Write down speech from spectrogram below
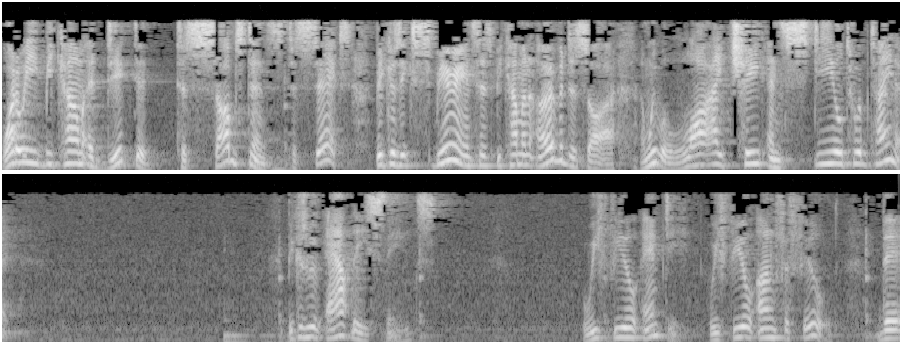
Why do we become addicted to substance, to sex, because experience has become an over desire, and we will lie, cheat, and steal to obtain it. Because without these things, we feel empty. We feel unfulfilled. The,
